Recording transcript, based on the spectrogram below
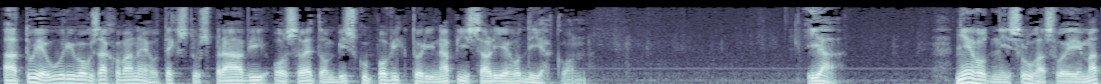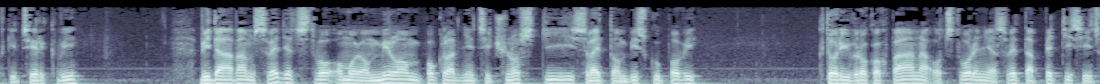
A tu je úryvok zachovaného textu správy o svetom biskupovi, ktorý napísal jeho diakon. Ja, nehodný sluha svojej matky cirkvy, vydávam svedectvo o mojom milom pokladnici čností, svetom biskupovi, ktorý v rokoch pána od stvorenia sveta 5884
